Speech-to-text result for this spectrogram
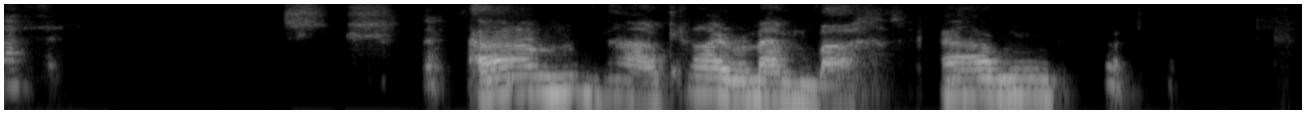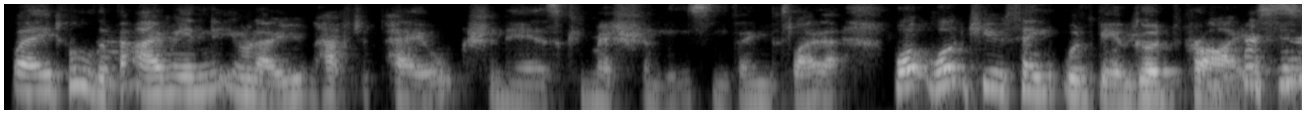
Um, now can I remember? Um, well, it all depends. I mean, you know, you have to pay auctioneers commissions and things like that. What What do you think would be a good price?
